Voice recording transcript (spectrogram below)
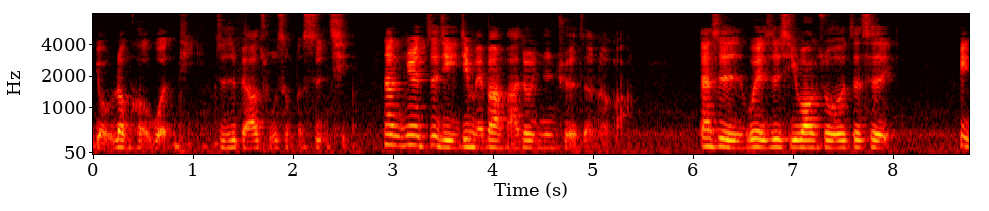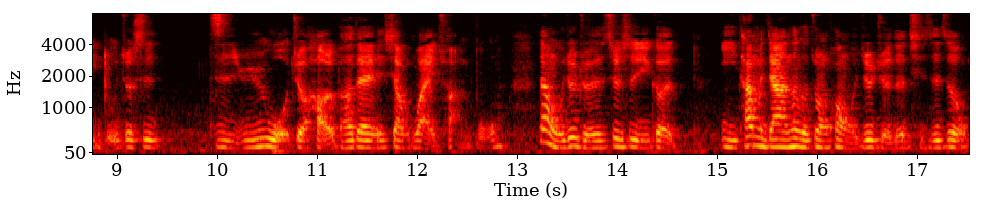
有任何问题，只是不要出什么事情。那因为自己已经没办法，就已经确诊了嘛。但是我也是希望说，这次病毒就是止于我就好了，不要再向外传播。但我就觉得，就是一个以他们家的那个状况，我就觉得其实这种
